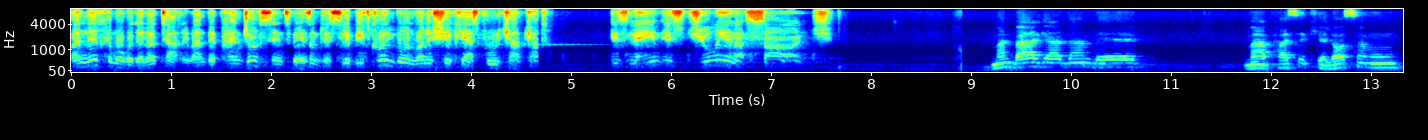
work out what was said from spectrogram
و نرخ مبادلات تقریبا به 50 سنت به ازن رسید. بیت کوین به عنوان شکلی از پول کم کم His name is Julian Assange. من برگردم به مبحث کلاسمون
